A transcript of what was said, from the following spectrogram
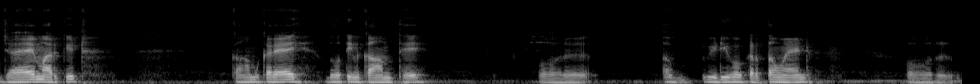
जाए मार्केट। काम करे दो तीन काम थे और अब वीडियो को करता हूँ एंड और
